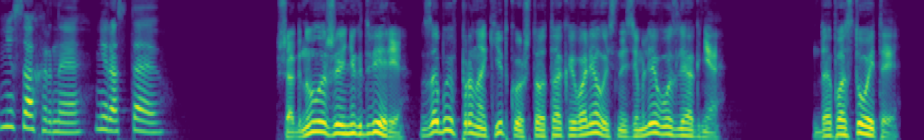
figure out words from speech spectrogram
Не сахарная, не растаю. Шагнула Женя к двери, забыв про накидку, что так и валялась на земле возле огня. «Да постой ты!»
